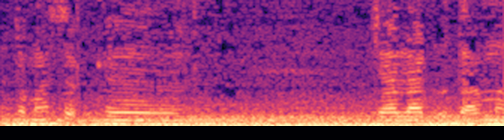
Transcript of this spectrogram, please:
untuk masuk ke jalan utama.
